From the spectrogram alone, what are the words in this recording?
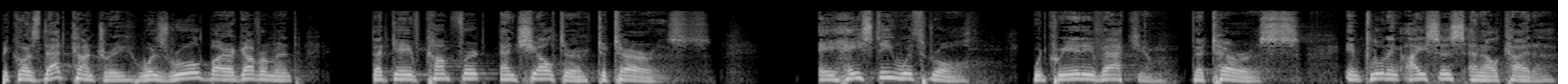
because that country was ruled by a government that gave comfort and shelter to terrorists. A hasty withdrawal would create a vacuum that terrorists, including ISIS and Al Qaeda,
